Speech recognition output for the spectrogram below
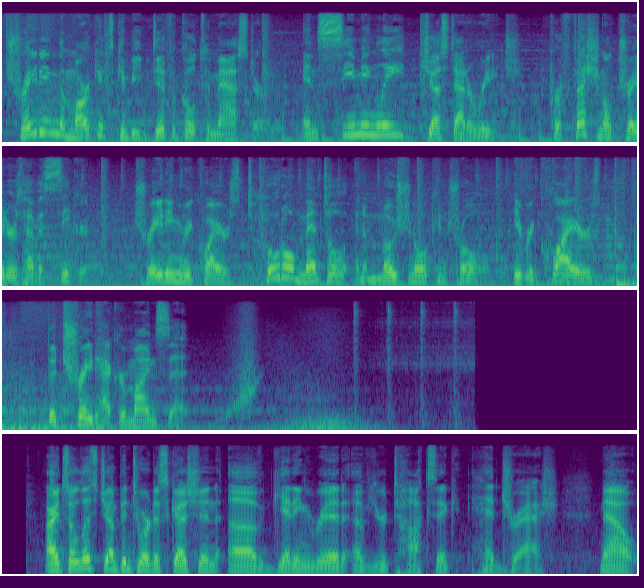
Trading the markets can be difficult to master and seemingly just out of reach. Professional traders have a secret. Trading requires total mental and emotional control. It requires the trade hacker mindset. All right, so let's jump into our discussion of getting rid of your toxic head trash. Now,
